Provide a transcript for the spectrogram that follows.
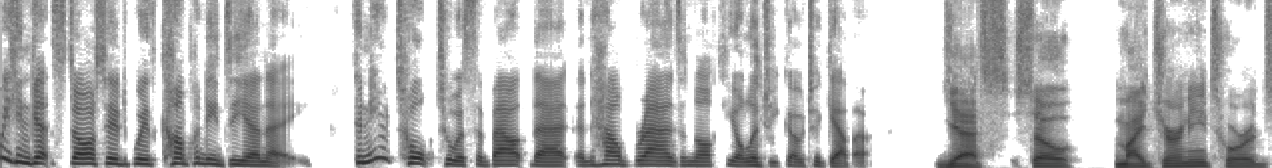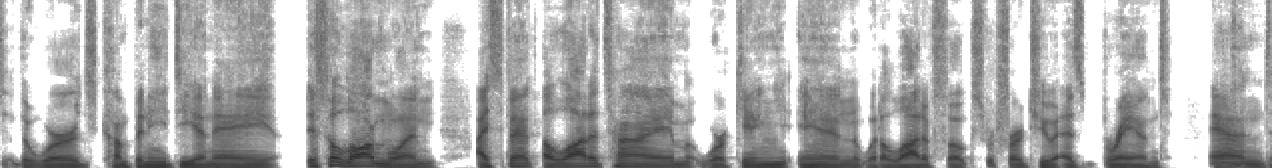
we can get started with company DNA. Can you talk to us about that and how brands and archaeology go together? Yes. So my journey towards the words company DNA is a long one. I spent a lot of time working in what a lot of folks refer to as brand. Mm-hmm. And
